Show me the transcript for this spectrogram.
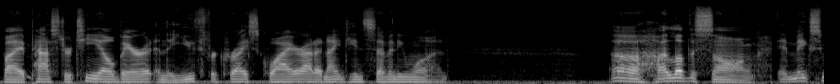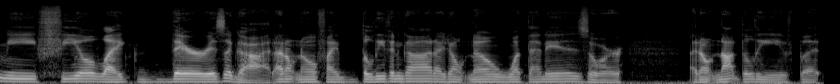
by Pastor T.L. Barrett and the Youth for Christ Choir out of 1971. Uh, I love the song. It makes me feel like there is a God. I don't know if I believe in God. I don't know what that is, or I don't not believe. But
